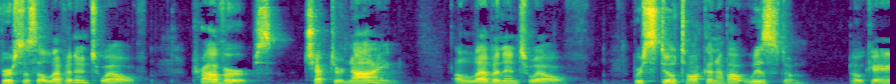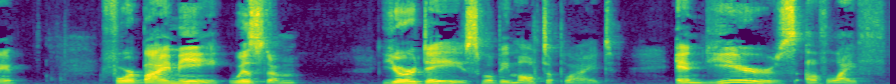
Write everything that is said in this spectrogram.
verses 11 and 12. Proverbs chapter 9, 11 and 12. We're still talking about wisdom, okay? For by me, wisdom, your days will be multiplied, and years of life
